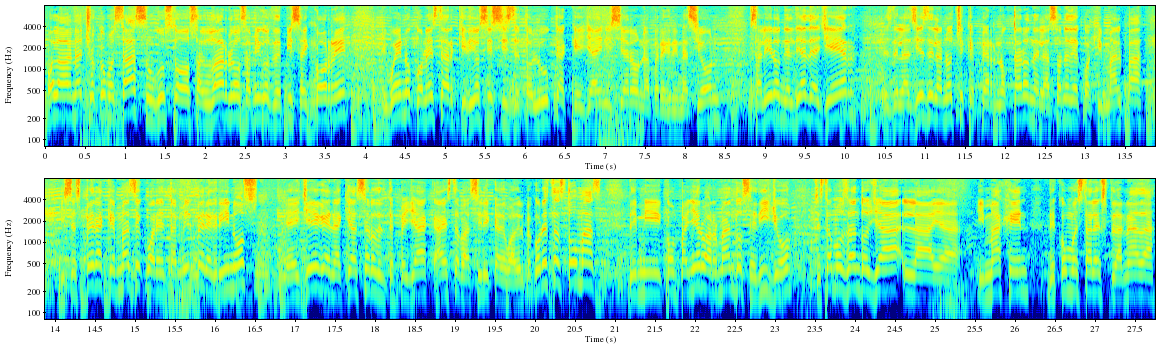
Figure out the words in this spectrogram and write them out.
Hola Nacho, ¿cómo estás? Un gusto saludarlos, amigos de Pisa y Corre. Y bueno, con esta arquidiócesis de Toluca que ya iniciaron la peregrinación, salieron el día de ayer, desde las 10 de la noche que pernoctaron en la zona de Coajimalpa y se espera que más de 40 mil peregrinos eh, lleguen aquí al Cerro del Tepeyac, a esta Basílica de Guadalupe. Con estas tomas de mi compañero Armando Cedillo, te estamos dando ya la eh, imagen de cómo está la explanada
